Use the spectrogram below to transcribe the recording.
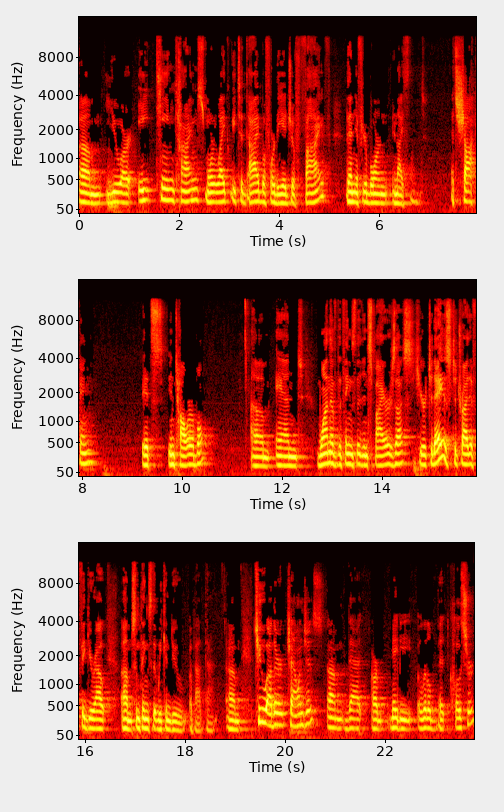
um, you are 18 times more likely to die before the age of five than if you're born in Iceland. It's shocking. It's intolerable. Um, and one of the things that inspires us here today is to try to figure out um, some things that we can do about that. Um, two other challenges um, that are maybe a little bit closer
